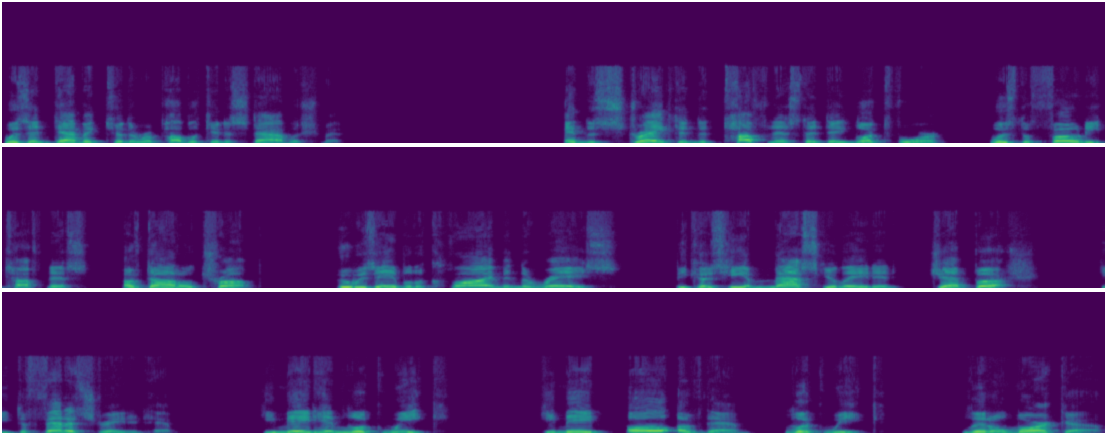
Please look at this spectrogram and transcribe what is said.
was endemic to the Republican establishment. And the strength and the toughness that they looked for was the phony toughness of Donald Trump, who was able to climb in the race because he emasculated Jeb Bush. He defenestrated him. He made him look weak. He made all of them look weak. Little Marco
